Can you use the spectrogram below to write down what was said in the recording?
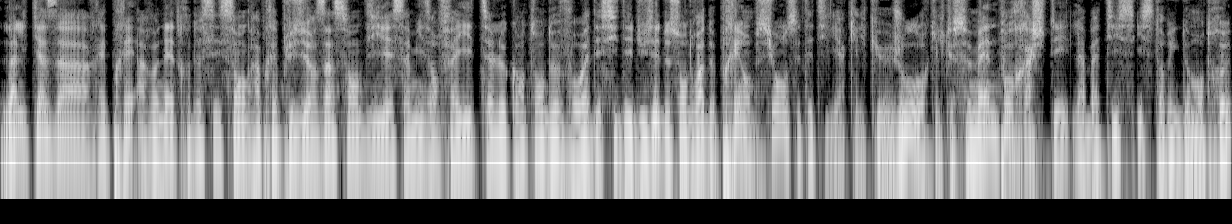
L'Alcazar est prêt à renaître de ses cendres après plusieurs incendies et sa mise en faillite. Le canton de Vaud a décidé d'user de son droit de préemption, c'était il y a quelques jours, quelques semaines, pour racheter la bâtisse historique de Montreux.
